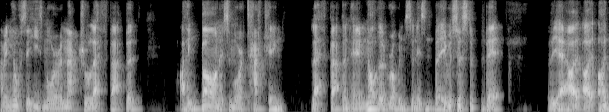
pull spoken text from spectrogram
I mean, obviously he's more of a natural left back, but I think Barnett's a more attacking left back than him. Not that Robinson isn't, but it was just a bit. Yeah, I I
